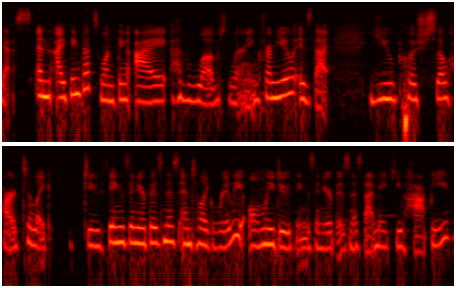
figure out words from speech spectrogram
Yes. And I think that's one thing I have loved learning from you is that you push so hard to like do things in your business and to like really only do things in your business that make you happy.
